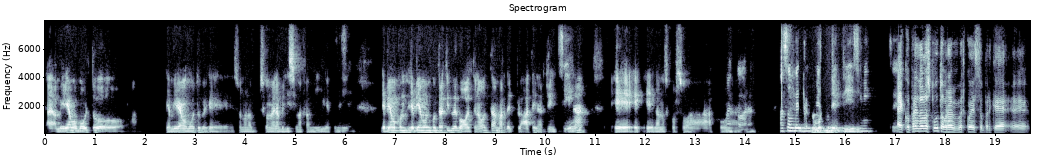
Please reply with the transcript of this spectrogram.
ammiriamo molto, li ammiriamo molto perché sono una, secondo me una bellissima famiglia, quindi sì, sì. Li, abbiamo, li, abbiamo, incontrati due volte, una volta a Mar del Plata in Argentina sì. e, e, e, l'anno scorso a Cona. Ma sono bellissimi, bellissimi. Sì. Ecco, prendo lo spunto proprio per questo, perché eh,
